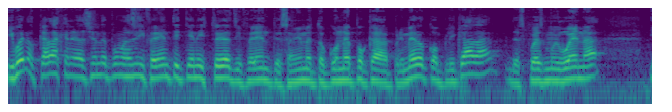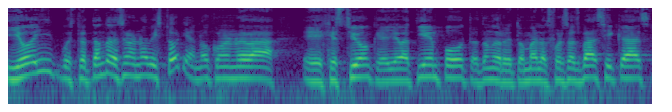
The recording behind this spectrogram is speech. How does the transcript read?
Y bueno, cada generación de Pumas es diferente y tiene historias diferentes. A mí me tocó una época primero complicada, después muy buena, y hoy pues tratando de hacer una nueva historia, ¿no? Con una nueva eh, gestión que ya lleva tiempo, tratando de retomar las fuerzas básicas,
